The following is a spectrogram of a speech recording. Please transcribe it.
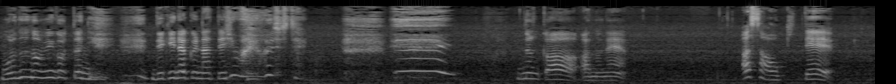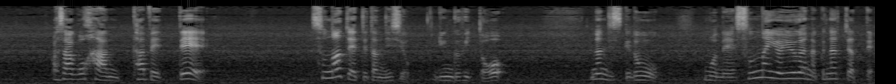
ものの見事に できなくなってしまいまして。なんかあのね朝起きて朝ごはん食べてその後やってたんですよリングフィットを。なんですけどもうねそんな余裕がなくなっちゃって。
